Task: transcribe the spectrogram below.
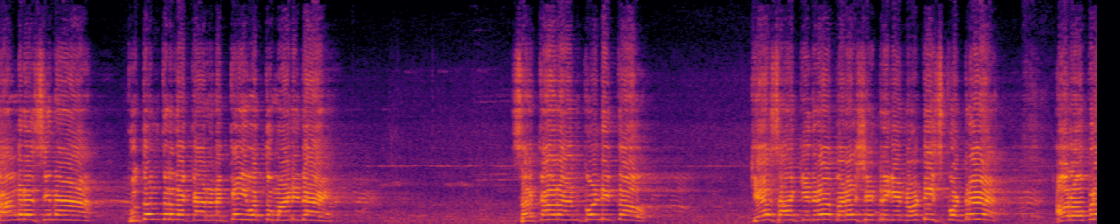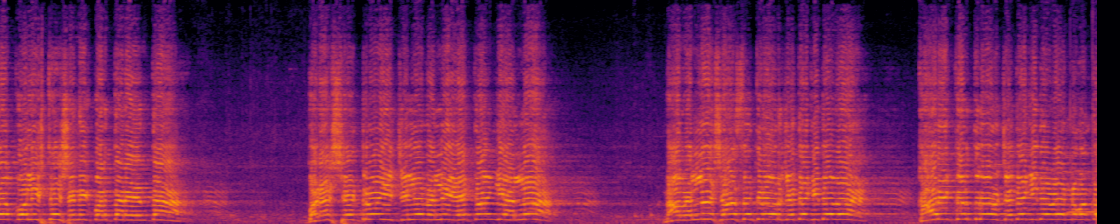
ಕಾಂಗ್ರೆಸ್ಸಿನ ಕುತಂತ್ರದ ಕಾರಣಕ್ಕೆ ಇವತ್ತು ಮಾಡಿದೆ. ಸರ್ಕಾರ ಅನ್ಕೊಂಡಿತ್ತು. ಕೇಸ್ ಹಾಕಿದ್ರೆ ಭರತ್ ಶೆಟ್ಟರಿಗೆ ನೋಟಿಸ್ ಕೊಟ್ರೆ ಅವರೊಬ್ಬರೇ ಪೊಲೀಸ್ ಸ್ಟೇಷನ್ಗೆ ಬರ್ತಾರೆ ಅಂತ. ಭರತ್ ಶೆಟ್ರು ಈ ಜಿಲ್ಲೆನಲ್ಲಿ ಏಕಾಂಗಿ ಅಲ್ಲ. ನಾವೆಲ್ಲ ಶಾಸಕರು ಅವ್ರ ಜೊತೆಗಿದ್ದೇವೆ ಕಾರ್ಯಕರ್ತರು ಅವ್ರ ಜೊತೆಗಿದ್ದೇವೆ ಎನ್ನುವಂತ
